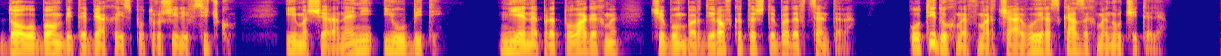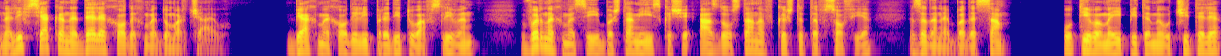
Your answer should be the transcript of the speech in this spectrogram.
Долу бомбите бяха изпотрошили всичко. Имаше ранени и убити. Ние не предполагахме, че бомбардировката ще бъде в центъра. Отидохме в Марчаево и разказахме на учителя. Нали всяка неделя ходехме до Марчаево. Бяхме ходили преди това в Сливен, върнахме се и баща ми искаше аз да остана в къщата в София, за да не бъде сам. Отиваме и питаме учителя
